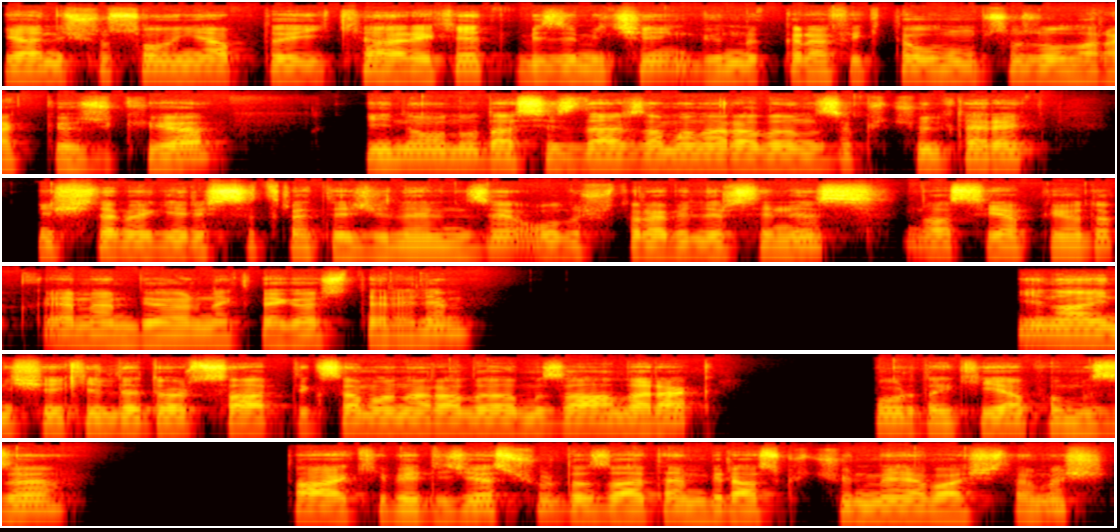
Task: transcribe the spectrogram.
Yani şu son yaptığı iki hareket bizim için günlük grafikte olumsuz olarak gözüküyor. Yine onu da sizler zaman aralığınızı küçülterek işleme giriş stratejilerinizi oluşturabilirsiniz. Nasıl yapıyorduk? Hemen bir örnekle gösterelim. Yine aynı şekilde 4 saatlik zaman aralığımızı alarak buradaki yapımızı takip edeceğiz. Şurada zaten biraz küçülmeye başlamış.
